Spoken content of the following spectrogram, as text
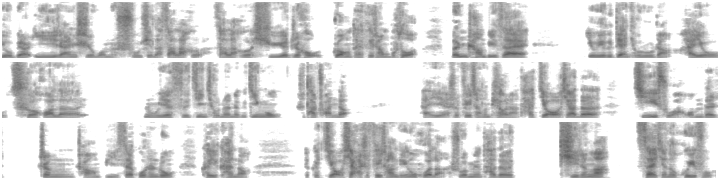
右边依然是我们熟悉的萨拉赫。萨拉赫续约之后状态非常不错，本场比赛有一个点球入账，还有策划了努涅斯进球的那个进攻是他传的，哎，也是非常的漂亮。他脚下的技术啊，我们在整场比赛过程中可以看到，这个脚下是非常灵活的，说明他的体能啊，赛前的恢复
